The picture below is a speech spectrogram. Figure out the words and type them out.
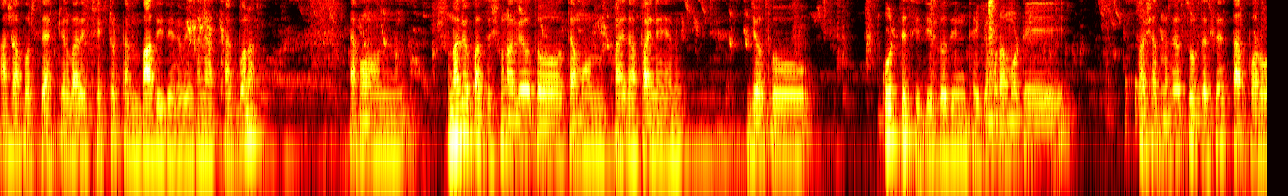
আশা করছি একেবারে সেক্টরটা আমি বাদই দিয়ে দেবো, এখানে আর থাকব না। এখন সোনালিও পাচ্ছি সোনালিও তো তেমন ফায়দা পাই নাই আমি। যেহেতু করতেছি দীর্ঘদিন থেকে, মোটামুটি ছয় সাত মাস চলতেছে, তারপরও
